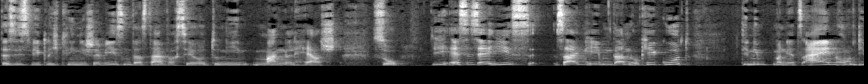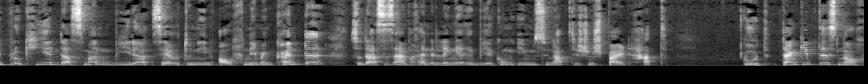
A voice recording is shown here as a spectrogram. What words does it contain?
Das ist wirklich klinisch erwiesen, dass da einfach Serotoninmangel herrscht. So, die SSRIs sagen eben dann, okay, gut, die nimmt man jetzt ein und die blockieren, dass man wieder Serotonin aufnehmen könnte, sodass es einfach eine längere Wirkung im synaptischen Spalt hat. Gut, dann gibt es noch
